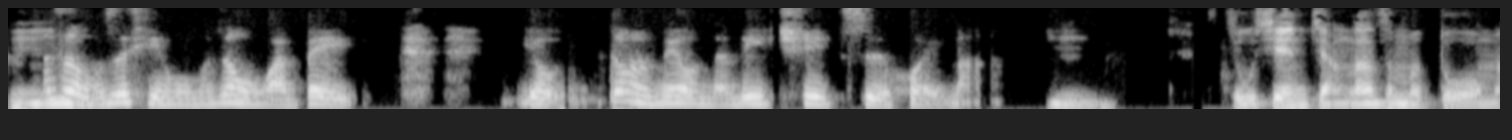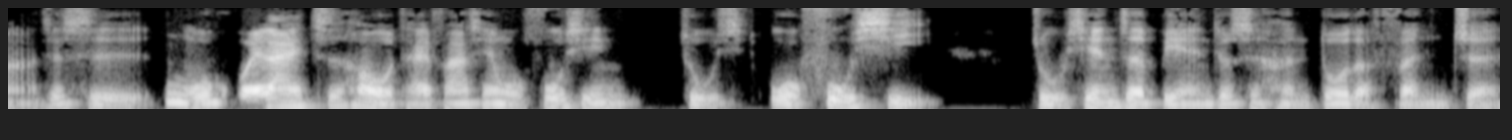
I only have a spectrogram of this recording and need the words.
嗯，那这种事情我们这种晚辈有根本没有能力去智慧嘛。嗯。祖先讲到这么多嘛，就是我回来之后，我才发现我父亲祖我父系祖先这边就是很多的纷争，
